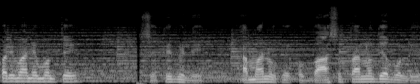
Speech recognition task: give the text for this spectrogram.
କରିବା ନିମନ୍ତେ ସେତେବେଳେ ଆମମାନଙ୍କୁ ଏକ ବାସ ସ୍ଥାନ ଦିଅ ବୋଲି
